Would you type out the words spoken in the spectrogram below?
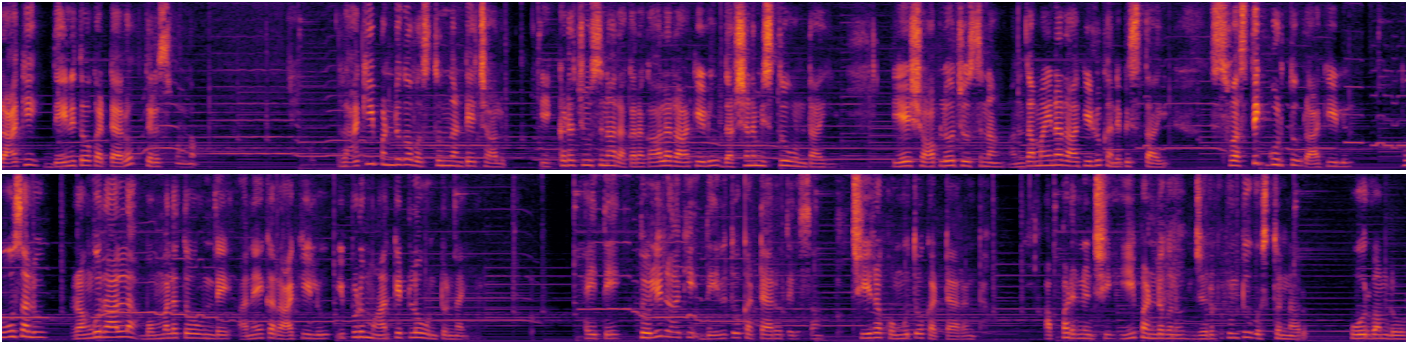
రాఖీ దేనితో కట్టారో తెలుసుకుందాం. రాఖీ పండుగ వస్తుందంటే చాలు. ఎక్కడ చూసినా రకరకాల రాఖీలు దర్శనమిస్తూ ఉంటాయి. ఏ షాప్లో చూసినా అందమైన రాఖీలు కనిపిస్తాయి. స్వస్తిక్ గుర్తు రాఖీలు. పూసలు రంగురాళ్ళ బొమ్మలతో ఉండే అనేక రాఖీలు ఇప్పుడు మార్కెట్లో ఉంటున్నాయి. అయితే తొలి రాఖీ దేనితో కట్టారో తెలుసా? చీర కొంగుతో కట్టారంట. అప్పటి నుంచి ఈ పండుగను జరుపుకుంటూ వస్తున్నారు. పూర్వంలో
